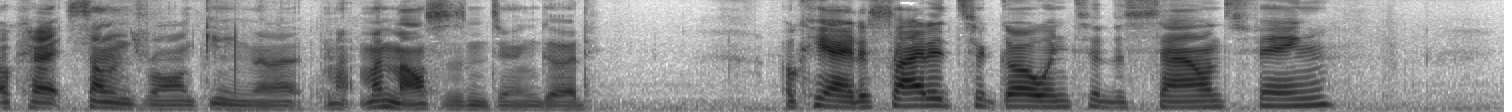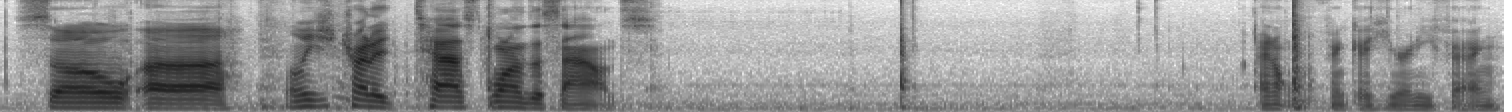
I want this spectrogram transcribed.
Okay, something's wrong. Give me a minute. My, my mouse isn't doing good. Okay, I decided to go into the sounds thing. So, uh, let me just try to test one of the sounds. I don't think I hear anything.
